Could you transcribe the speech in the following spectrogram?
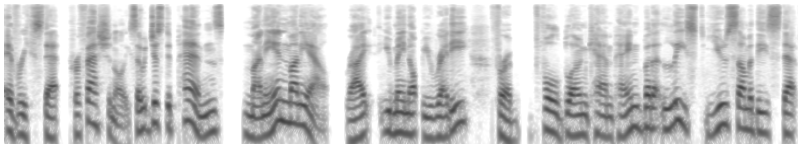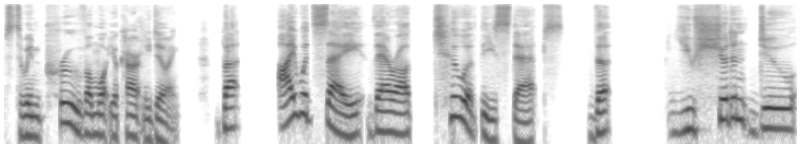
every step professionally. So it just depends money in, money out, right? You may not be ready for a full blown campaign, but at least use some of these steps to improve on what you're currently doing. But I would say there are two of these steps that you shouldn't do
